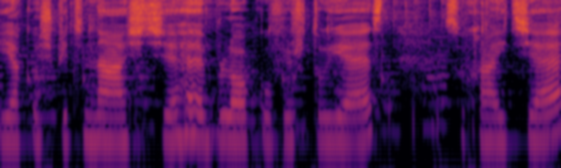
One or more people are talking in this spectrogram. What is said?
jakoś 15 bloków już tu jest. Słuchajcie,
